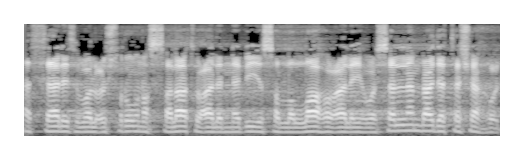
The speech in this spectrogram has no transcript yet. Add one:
الثالث والعشرون الصلاة على النبي صلى الله عليه وسلم بعد التشهد.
